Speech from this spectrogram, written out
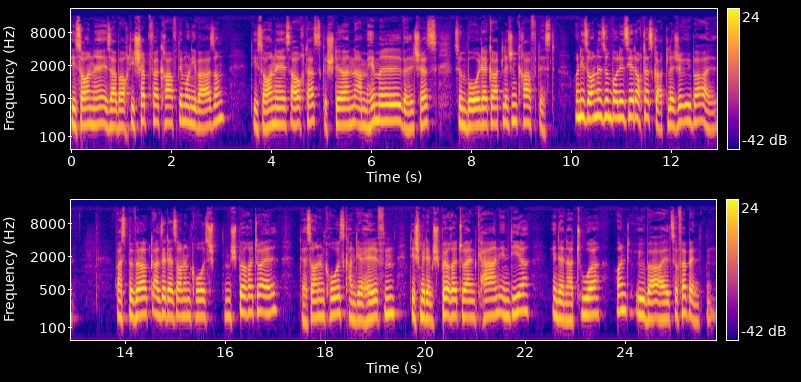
die Sonne ist aber auch die Schöpferkraft im Universum. Die Sonne ist auch das Gestirn am Himmel, welches Symbol der göttlichen Kraft ist. Und die Sonne symbolisiert auch das Göttliche überall. Was bewirkt also der Sonnengruß spirituell? Der Sonnengruß kann dir helfen, dich mit dem spirituellen Kern in dir, in der Natur und überall zu verbinden.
